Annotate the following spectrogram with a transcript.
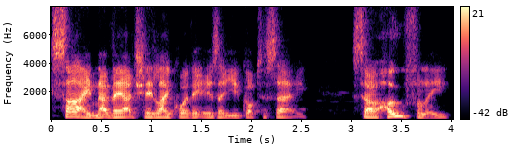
sign that they actually like what it is that you've got to say. So hopefully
